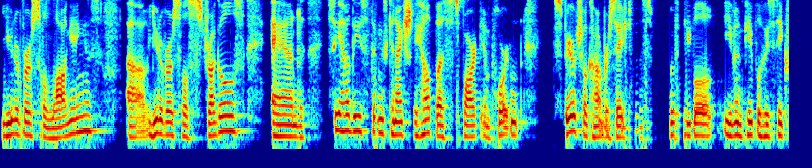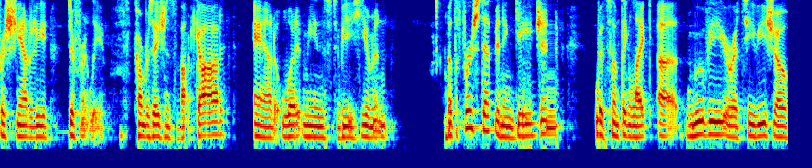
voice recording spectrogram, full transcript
universal longings, uh, universal struggles, and see how these things can actually help us spark important spiritual conversations with people, even people who see Christianity differently, conversations about God and what it means to be human. But the first step in engaging with something like a movie or a TV show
